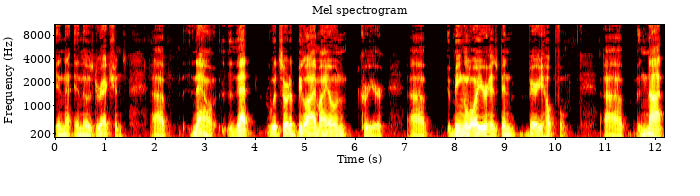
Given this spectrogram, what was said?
in that in those directions. Uh, now that would sort of belie my own career. Uh, being a lawyer has been very helpful, uh, not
